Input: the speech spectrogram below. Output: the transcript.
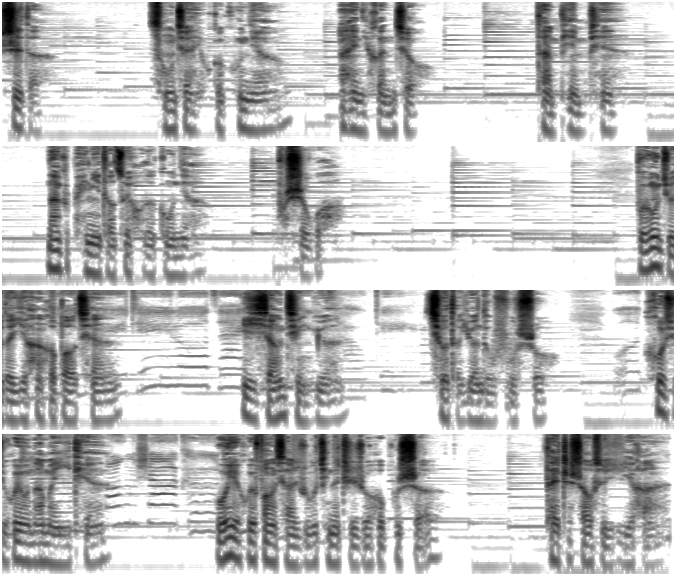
是的，从前有个姑娘，爱你很久，但偏偏那个陪你到最后的姑娘，不是我。不用觉得遗憾和抱歉，一厢情愿，就得愿赌服输。或许会有那么一天，我也会放下如今的执着和不舍，带着少许遗憾，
